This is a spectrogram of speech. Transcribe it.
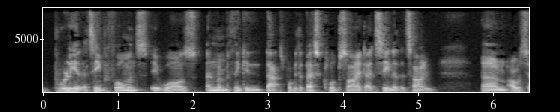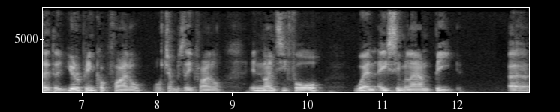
brilliant a team performance it was, and remember thinking that's probably the best club side I'd seen at the time. Um, I would say the European Cup final or Champions League final in '94 when AC Milan beat uh,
